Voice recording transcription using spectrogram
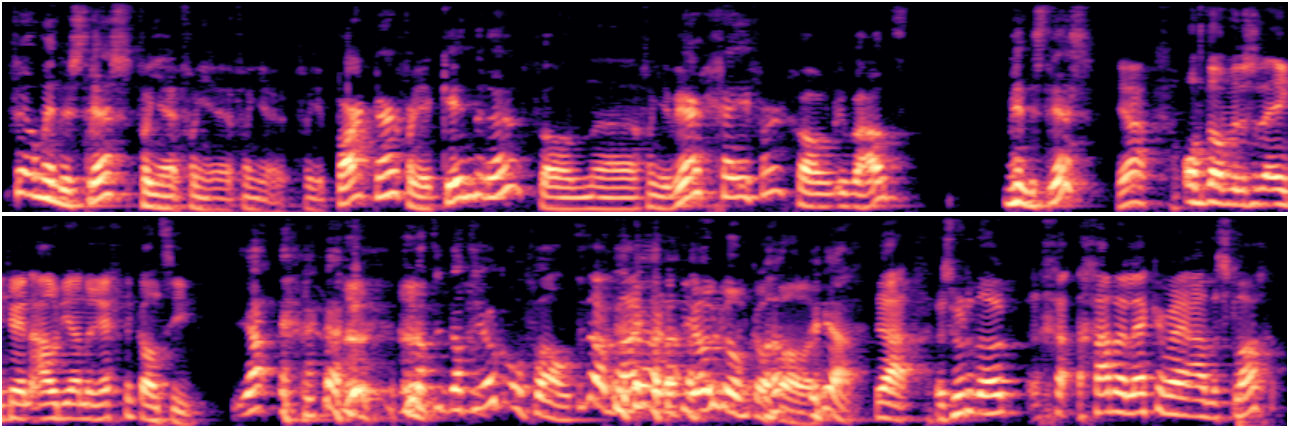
Veel minder stress van je, van je, van je, van je partner, van je kinderen, van, eh, van je werkgever. Gewoon überhaupt minder stress. Ja, of dat we dus in één keer een Audi aan de rechterkant zien. Ja, dat, dat die ook opvalt. Nou, blijkbaar dat die ook nog op kan vallen. Ja, Ja, dus hoe dan ook, ga, ga er lekker mee aan de slag.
